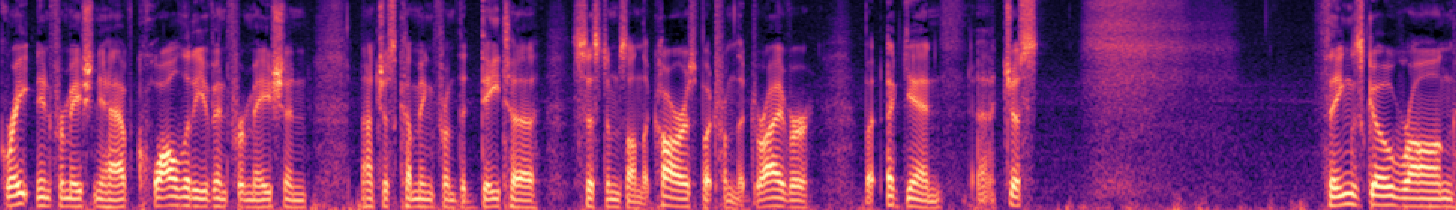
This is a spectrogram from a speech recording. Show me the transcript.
great information you have, quality of information, not just coming from the data systems on the cars, but from the driver. But again, uh, just things go wrong.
